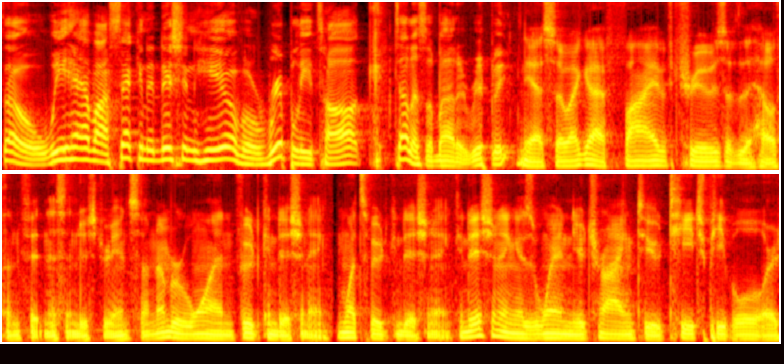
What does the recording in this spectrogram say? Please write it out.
So we have our second edition here of a Ripli talk. Tell us about it, Ripli. yeah, so I got five truths of the health and fitness industry. And so, number one, food conditioning. And What's food conditioning? Conditioning is when you're trying to teach people or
